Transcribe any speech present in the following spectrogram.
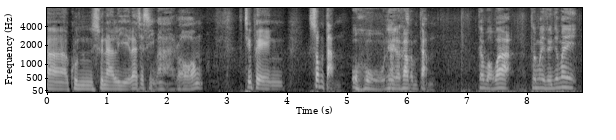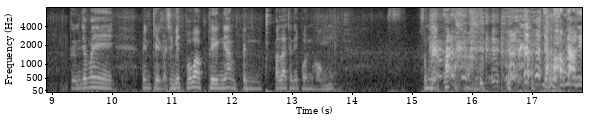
อาคุณสุนารีราชสีมาร้อง ชื่อเพลงส้มตำ โอ้โห นี่แหละครับ ส้มตจะบอกว่าทำไมถึงจะไม่ถึงจะไม่เป็นเกียรติกับชีวิต เพราะว่าเพลงเนี้ยเป็นพระราชนิพนธ์ของสมเด็จพระ อย่ามองหน้าดิ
